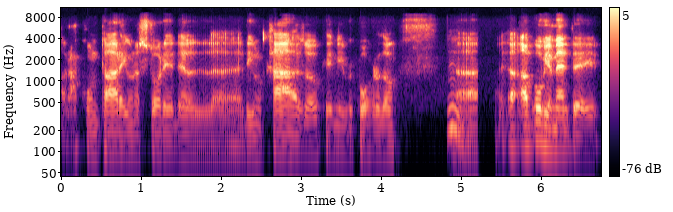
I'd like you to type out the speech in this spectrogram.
raccontare una storia del, uh, di un caso che mi ricordo. Mm. Ovviamente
